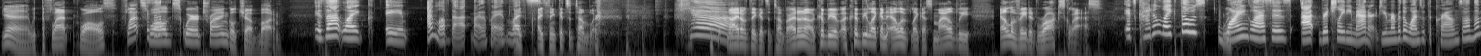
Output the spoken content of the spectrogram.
yeah. With the flat walls, flat that- square triangle chub bottom. Is that like a? I love that. By the way, I, let's. I think it's a tumbler. yeah. no, I don't think it's a tumbler. I don't know. It could be. A, it could be like an ele- like a mildly elevated rocks glass. it's kind of like those wine glasses at Rich Lady Manor. Do you remember the ones with the crowns on them?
